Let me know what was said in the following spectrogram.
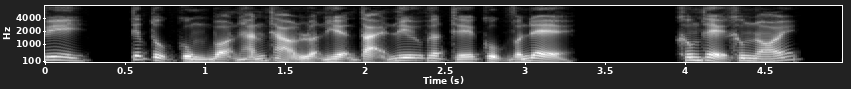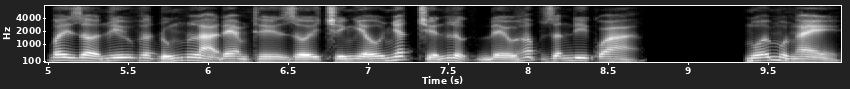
Phi, tiếp tục cùng bọn hắn thảo luận hiện tại New York thế cục vấn đề. Không thể không nói, bây giờ New York đúng là đem thế giới chính yếu nhất chiến lược đều hấp dẫn đi qua. Mỗi một ngày,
